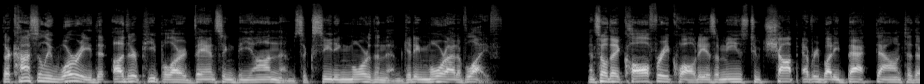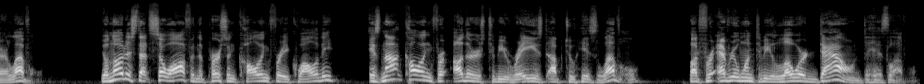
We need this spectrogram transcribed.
They're constantly worried that other people are advancing beyond them, succeeding more than them, getting more out of life. And so they call for equality as a means to chop everybody back down to their level. You'll notice that so often the person calling for equality is not calling for others to be raised up to his level, but for everyone to be lowered down to his level.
